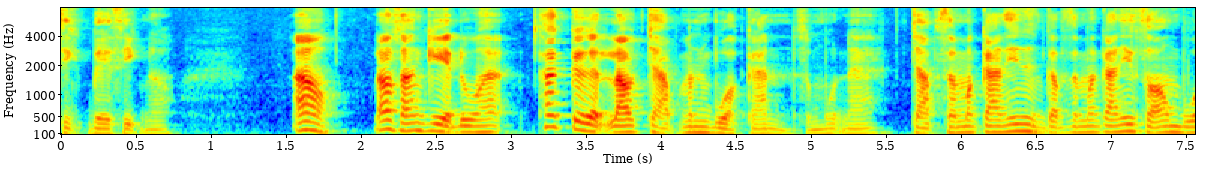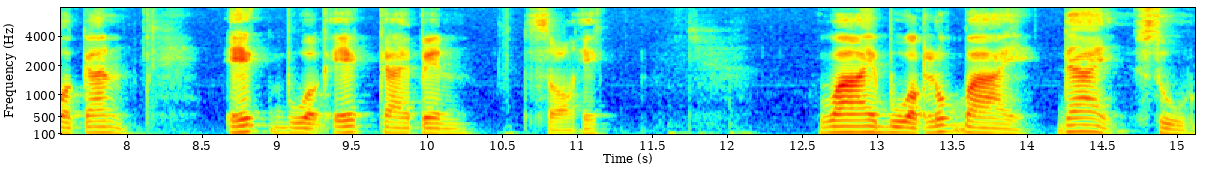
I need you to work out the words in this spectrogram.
สิกเบสิกเนาะเอ้าเราสังเกตดูฮะ ถ้าเกิดเราจับมันบวกกันสมมุตินะ จับสมการที่ 1 กับสมการที่ 2 บวกกัน x บวก x กลายเป็น 2x y บวกลบ y ได้0น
